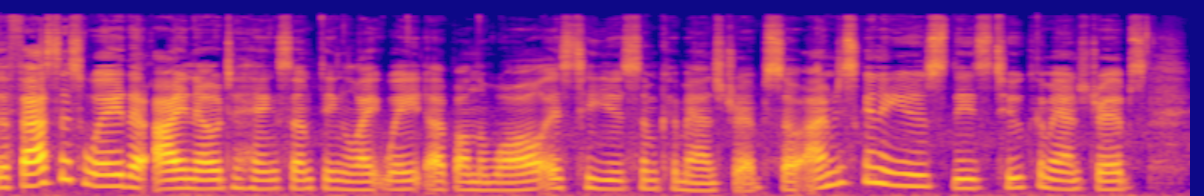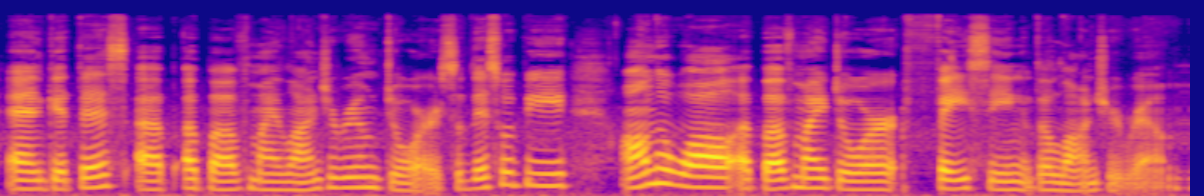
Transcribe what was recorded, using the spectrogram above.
The fastest way that I know to hang something lightweight up on the wall is to use some command strips. So I'm just going to use these two command strips and get this up above my laundry room door. So this would be on the wall above my door facing the laundry room.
